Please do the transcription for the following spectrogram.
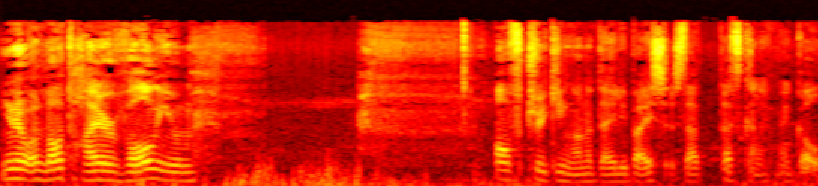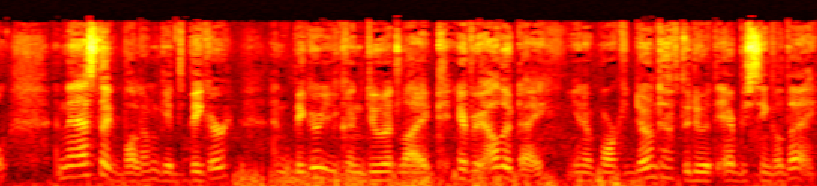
you know, a lot higher volume of tricking on a daily basis. That that's kind of my goal. And then as the volume gets bigger and bigger, you can do it like every other day. You know, Park. You don't have to do it every single day.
